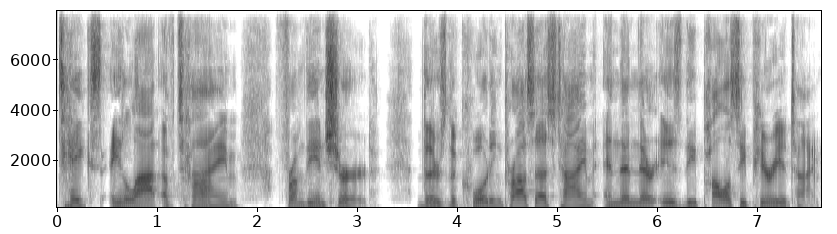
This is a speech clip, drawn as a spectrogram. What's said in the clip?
takes a lot of time from the insured. There's the quoting process time, and then there is the policy period time.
